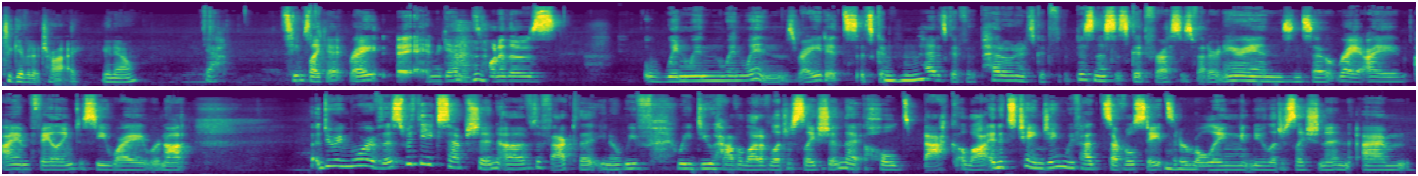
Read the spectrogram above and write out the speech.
to give it a try, you know? Yeah. Seems like it, right? And again, it's one of those win-win-win-wins, right? It's it's good mm-hmm. for the pet, it's good for the pet owner, it's good for the business, it's good for us as veterinarians. And so, right, I I am failing to see why we're not doing more of this with the exception of the fact that you know we've we do have a lot of legislation that holds back a lot and it's changing we've had several states mm-hmm. that are mm-hmm. rolling new legislation in um,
